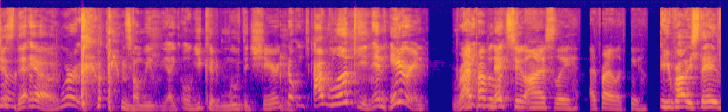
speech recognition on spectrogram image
Just that, yeah. We're tell me like, oh, you could move the chair. No, I'm looking and hearing right I'd probably look next too. Honestly, I'd probably look too. You probably stay to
